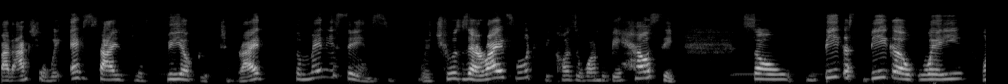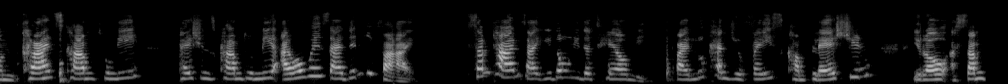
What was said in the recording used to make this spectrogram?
but actually we exercise to feel good, right? So many things. We choose the right food because we want to be healthy. So big, bigger way when clients come to me, patients come to me, I always identify. Sometimes I, you don't need to tell me. By look at your face complexion, you know, some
